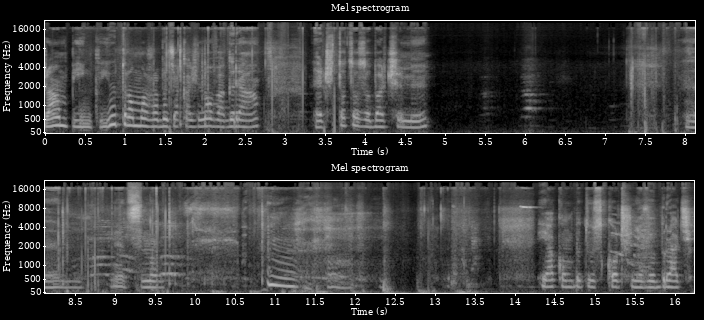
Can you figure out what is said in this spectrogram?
jumping. Jutro może być jakaś nowa gra, lecz to co zobaczymy. Więc no. Jaką by tu skocznię wybrać?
